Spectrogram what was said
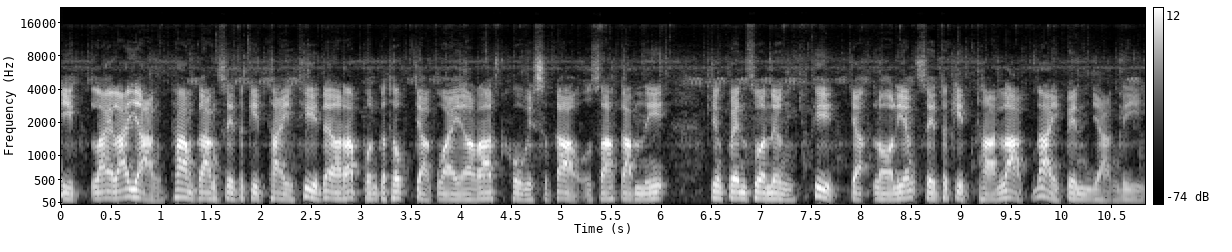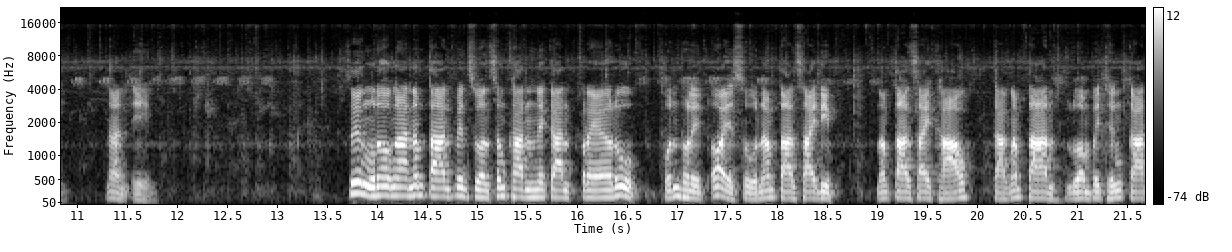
อีกหลายๆอย่างท่ามกลางเศรษฐกิจไทยที่ได้รับผลกระทบจากไวรัสโควิด -19 อุตสาหกรรมนี้ จึงเป็นส่วนหนึ่งที่จะหล่อเลี้ยงเศรษฐกิจฐานรากได้เป็นอย่างดี นั่นเอง ซึ่งโรงงานน้ำตาลเป็นส่วนสำคัญในการแปรรูปผลผลิตอ้อยสู่น้ำตาลทรายดิบ น้ำตาลทรายขาวกากน้ำตาลรวมไปถึงการ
